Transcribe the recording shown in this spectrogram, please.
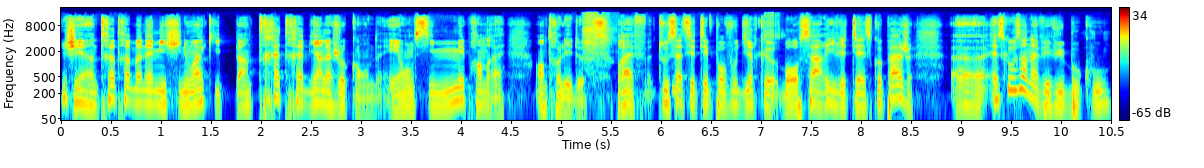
J'ai un très très bon ami chinois qui peint très très bien la Joconde et on s'y méprendrait entre les deux. Bref, tout ça c'était pour vous dire que bon, ça arrive les télescopages. Euh, Est-ce que vous en avez vu beaucoup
